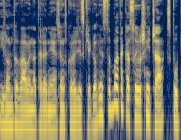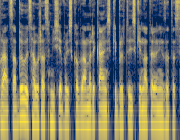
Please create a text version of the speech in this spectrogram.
i lądowały na terenie Związku Radzieckiego, więc to była taka sojusznicza współpraca. Były cały czas misje wojskowe amerykańskie, brytyjskie na terenie ZSRR.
